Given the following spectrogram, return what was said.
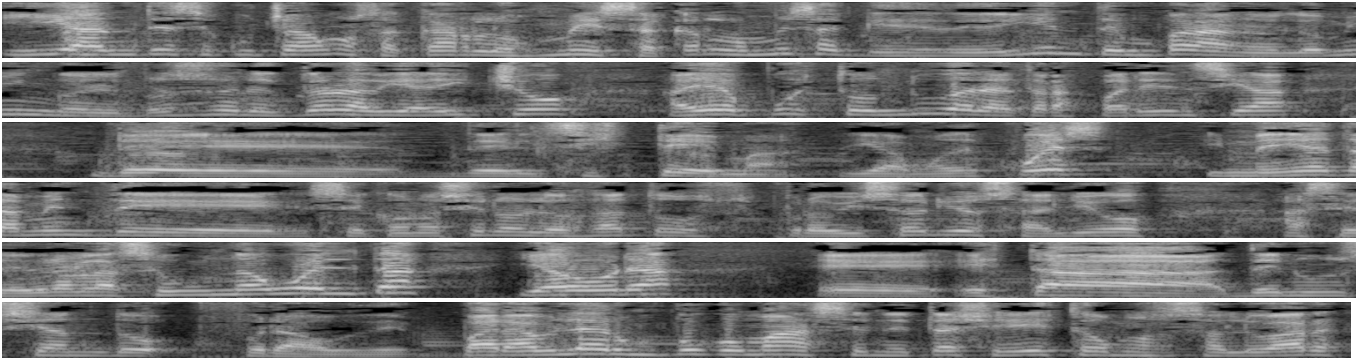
Y antes escuchábamos a Carlos Mesa, Carlos Mesa que desde bien temprano, el domingo, en el proceso electoral había dicho, había puesto en duda la transparencia de, del sistema, digamos. Después, inmediatamente se conocieron los datos provisorios, salió a celebrar la segunda vuelta y ahora eh, está denunciando fraude. Para hablar un poco más en detalle de esto, vamos a saludar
